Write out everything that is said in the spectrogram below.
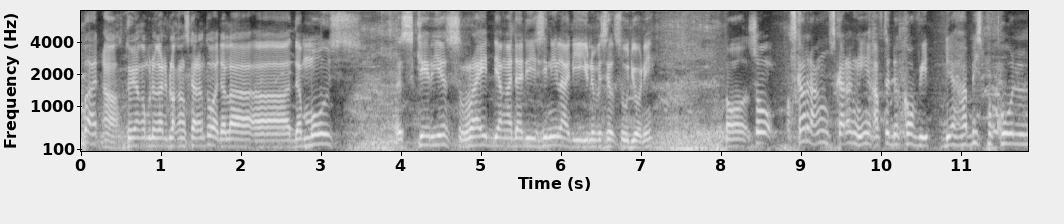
But ah, tu yang kamu dengar di belakang sekarang tu adalah uh, the most uh, scariest ride yang ada di sini lah di Universal Studio ni. Oh, so sekarang sekarang ni after the covid dia habis pukul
